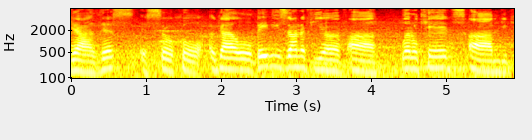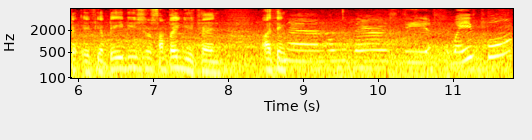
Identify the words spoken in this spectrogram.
Yeah, this is so cool. I got a little baby zone if you have uh, little kids. Um, you can, if you have babies or something, you can. I think. And then over there is the wave pool.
